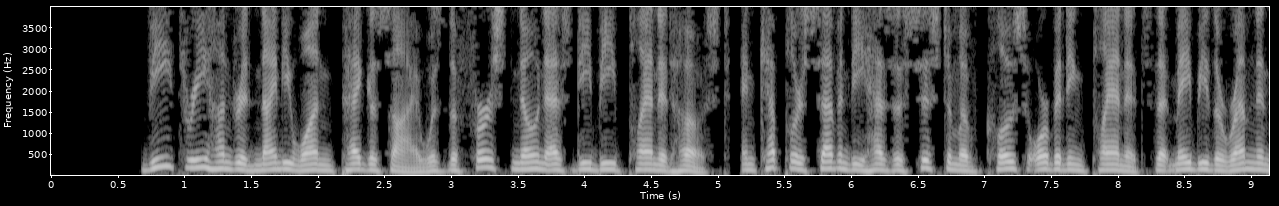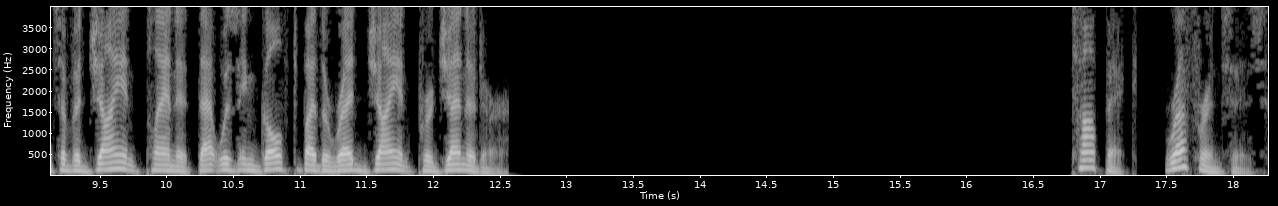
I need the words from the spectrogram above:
V391 Pegasi was the first known SDB planet host, and Kepler-70 has a system of close-orbiting planets that may be the remnants of a giant planet that was engulfed by the red giant progenitor. References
